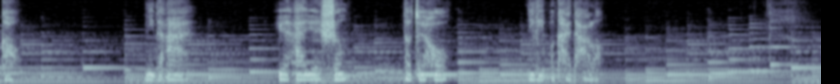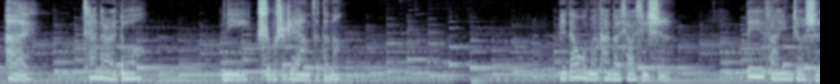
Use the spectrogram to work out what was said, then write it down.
高。你的爱越爱越深，到最后你离不开他了。嗨，亲爱的耳朵，你是不是这样子的呢？每当我们看到消息时，第一反应就是：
